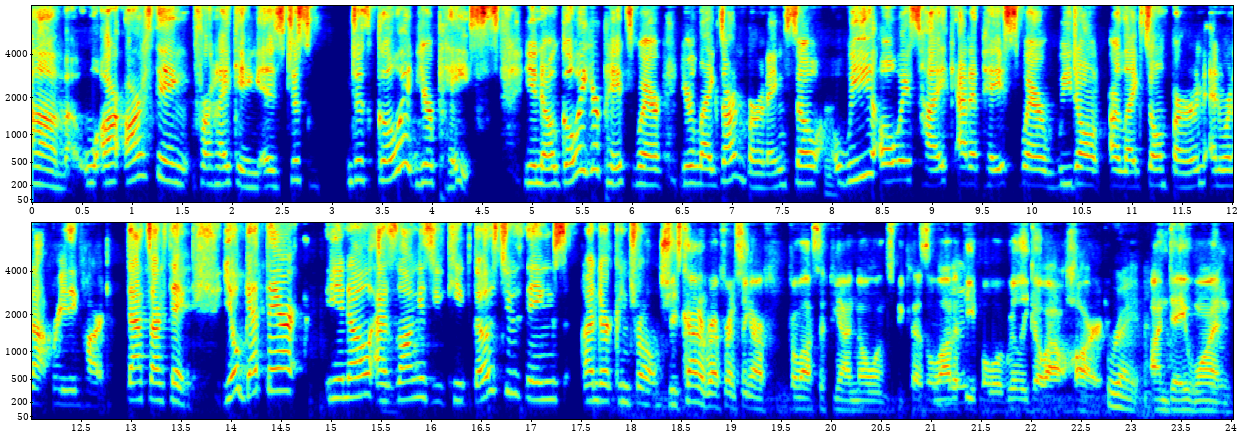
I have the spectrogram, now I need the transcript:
um, our our thing for hiking is just just go at your pace you know go at your pace where your legs aren't burning so we always hike at a pace where we don't our legs don't burn and we're not breathing hard that's our thing you'll get there you know, as long as you keep those two things under control. She's kind of referencing our philosophy on Nolan's because a lot mm-hmm. of people will really go out hard right on day one.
